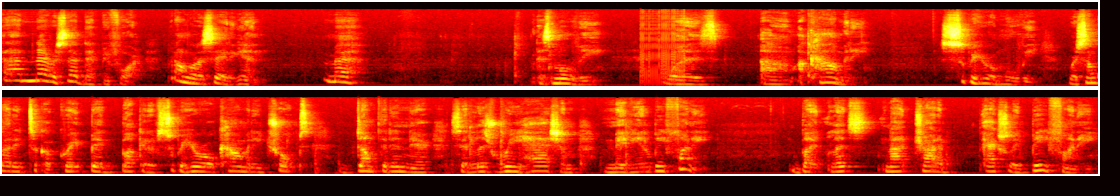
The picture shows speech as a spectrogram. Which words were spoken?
And I never said that before, but I'm going to say it again. Meh. This movie was um, a comedy, superhero movie, where somebody took a great big bucket of superhero comedy tropes, dumped it in there, said, let's rehash them, maybe it'll be funny. But let's not try to actually be funny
